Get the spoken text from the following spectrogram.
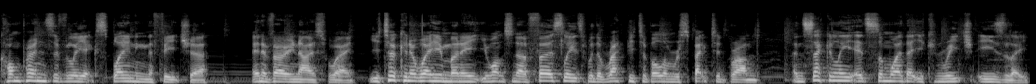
comprehensively explaining the feature in a very nice way. You're tucking away your money, you want to know firstly it's with a reputable and respected brand, and secondly it's somewhere that you can reach easily.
